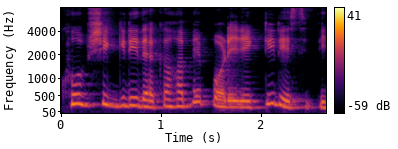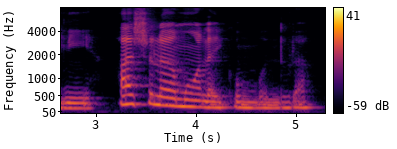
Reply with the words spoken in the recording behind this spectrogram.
খুব শিগগিরই দেখা হবে পরের একটি রেসিপি নিয়ে। আসসালামু আলাইকুম বন্ধুরা।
